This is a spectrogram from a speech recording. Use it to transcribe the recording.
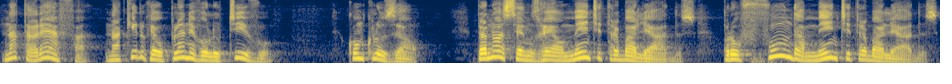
na tarefa, naquilo que é o plano evolutivo. Conclusão: para nós sermos realmente trabalhados profundamente trabalhados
